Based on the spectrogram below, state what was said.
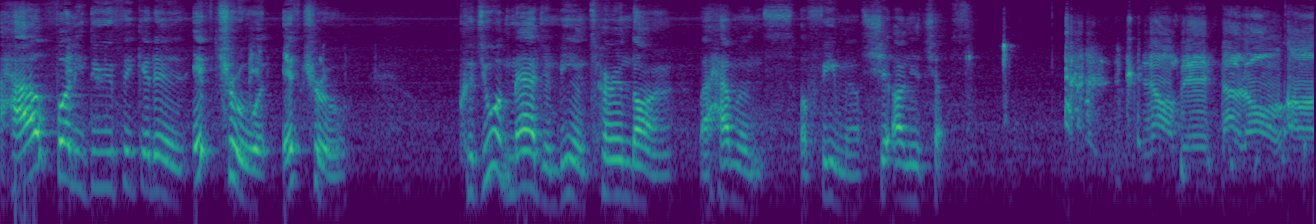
how funny do you think it is, if true, if true? Could you imagine being turned on by having a female shit on your chest? No, man, not at all. Uh,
